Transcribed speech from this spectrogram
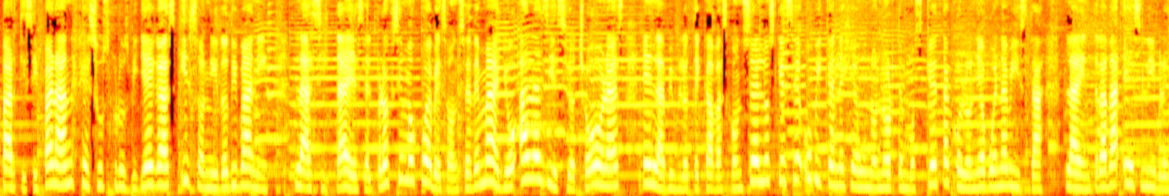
Participarán Jesús Cruz Villegas y Sonido Divani. La cita es el próximo jueves 11 de mayo a las 18 horas en la Biblioteca Vasconcelos que se ubica en Eje 1 Norte Mosqueta, Colonia Buenavista. La entrada es libre.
